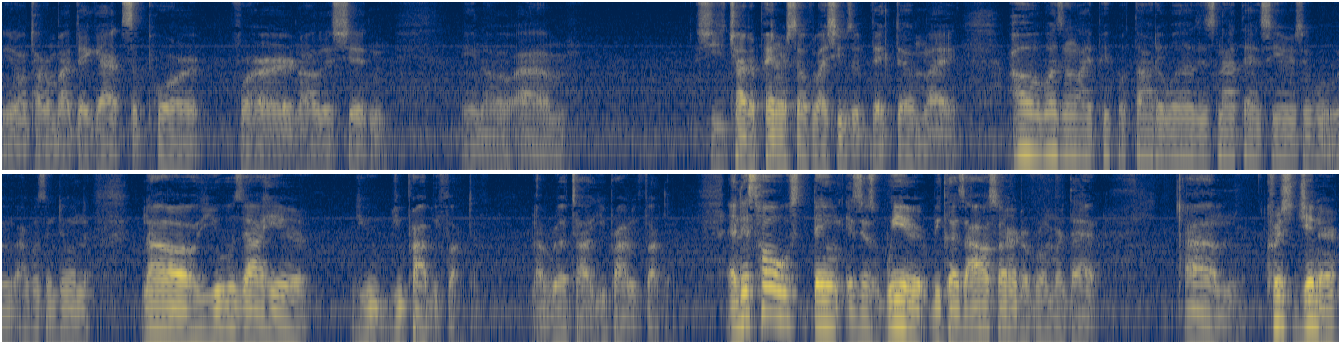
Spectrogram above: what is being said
you know, talking about they got support for her and all this shit, and you know, um, she tried to paint herself like she was a victim, like, oh, it wasn't like people thought it was. It's not that serious. I wasn't doing that. No, you was out here. You you probably fucked him. No, real talk. You probably fucked him. And this whole thing is just weird because I also heard a rumor that um, Kris Jenner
